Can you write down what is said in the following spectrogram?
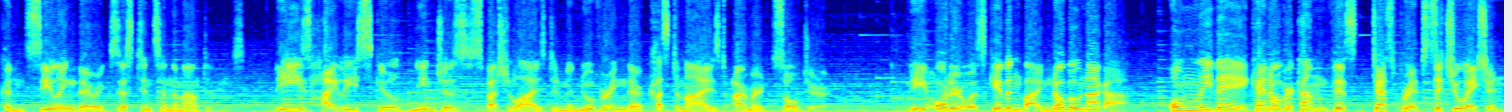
Concealing their existence in the mountains, these highly skilled ninjas specialized in maneuvering their customized armored soldier. The order was given by Nobunaga, only they can overcome this desperate situation.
